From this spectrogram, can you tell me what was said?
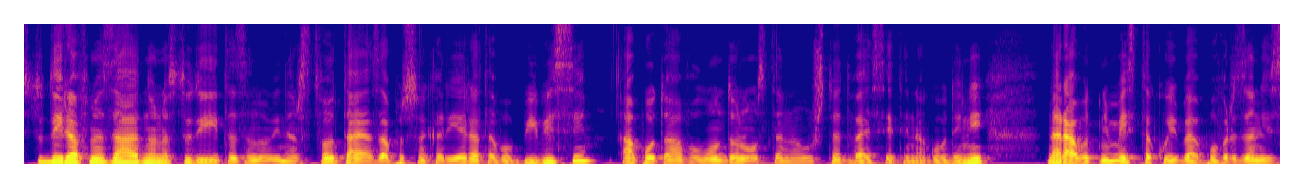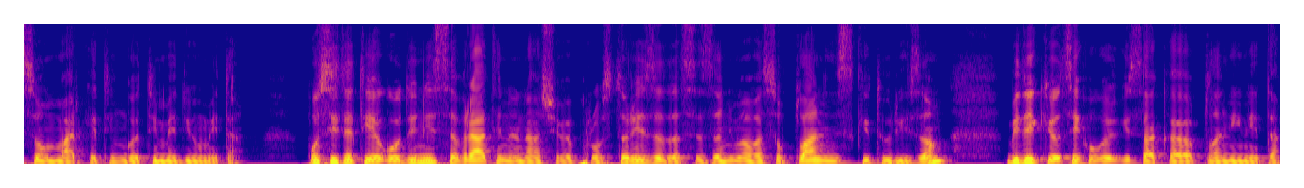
Студиравме заедно на студиите за новинарство, таја започна кариерата во BBC, а потоа во Лондон остана уште 20 на години на работни места кои беа поврзани со маркетингот и медиумите. По сите тие години се врати на нашиве простори за да се занимава со планински туризам, бидејќи од секогаш ги сака планините.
